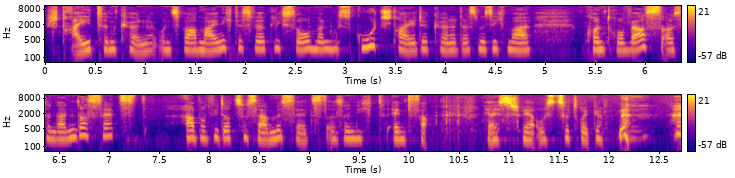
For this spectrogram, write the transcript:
streiten können. Und zwar meine ich das wirklich so, man muss gut streiten können, dass man sich mal kontrovers auseinandersetzt, aber wieder zusammensetzt. Also nicht entfernt. Ja, ist schwer auszudrücken.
